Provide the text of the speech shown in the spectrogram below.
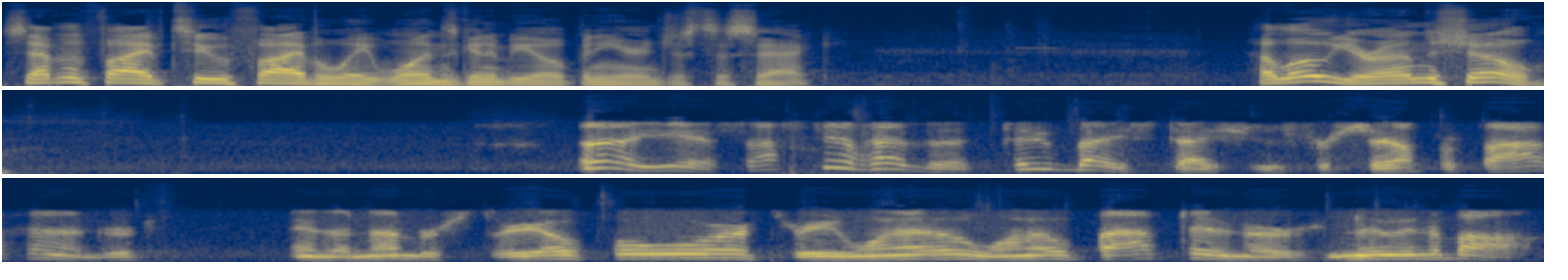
752 5081 is going to be open here in just a sec. Hello, you're on the show. Uh, yes, I still have the two base stations for sale for 500 and the number's 304 310 1052 and they're new in the box.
